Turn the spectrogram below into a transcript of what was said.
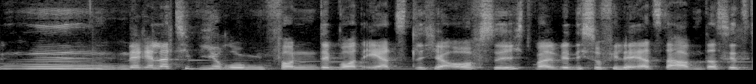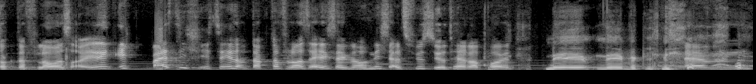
Mm, Eine Relativierung von dem Wort ärztliche Aufsicht, weil wir nicht so viele Ärzte haben, dass jetzt Dr. Flowers. Ich, ich weiß nicht, ich sehe Dr. Flowers ehrlich gesagt auch nicht als Physiotherapeut. nee, nee, wirklich nicht. Ähm,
